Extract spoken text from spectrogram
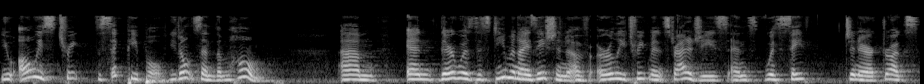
You always treat the sick people, you don't send them home. Um, and there was this demonization of early treatment strategies and with safe generic drugs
